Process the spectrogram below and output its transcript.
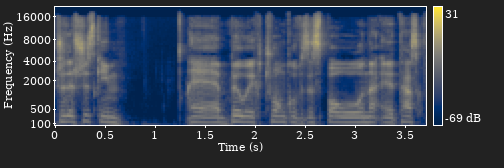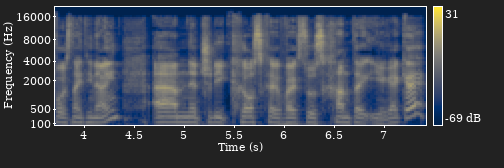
przede wszystkim byłych członków zespołu e, Task Force 99, um, czyli Crosshair versus Hunter i Wrecker,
